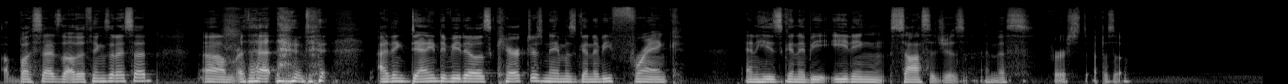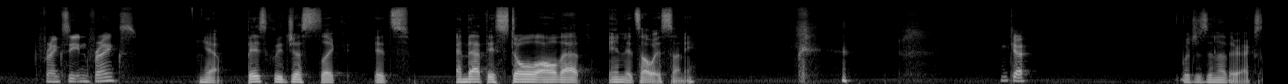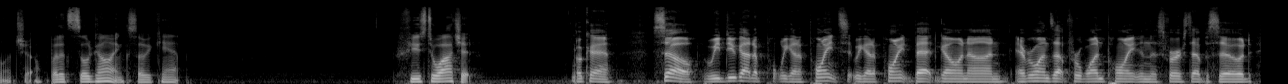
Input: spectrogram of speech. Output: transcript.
uh, besides the other things that I said um are that I think Danny DeVito's character's name is going to be Frank and he's going to be eating sausages in this first episode. Frank's eating Franks. Yeah. Basically just like it's and that they stole all that in It's Always Sunny, Okay. which is another excellent show, but it's still going, so we can't refuse to watch it. Okay, so we do got a we got a point we got a point bet going on. Everyone's up for one point in this first episode.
